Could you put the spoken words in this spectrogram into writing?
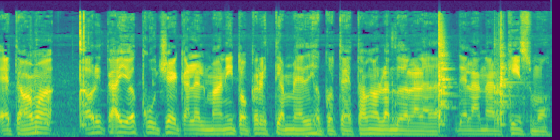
Este, vamos, a- ahorita yo escuché que el hermanito Cristian me dijo que ustedes estaban hablando de la- del anarquismo.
